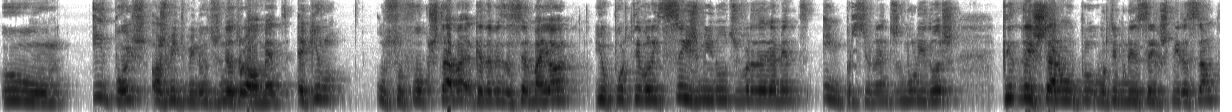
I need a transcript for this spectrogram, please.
O- e depois, aos 20 minutos, naturalmente, aquilo, o sufoco estava cada vez a ser maior e o Porto teve ali 6 minutos verdadeiramente impressionantes, demolidores, que deixaram o Portimonense sem respiração.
